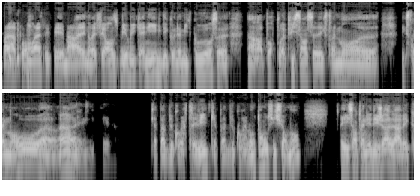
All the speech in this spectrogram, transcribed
Voilà, pour moi c'était une référence biomécanique d'économie de course, euh, un rapport poids puissance euh, extrêmement euh, extrêmement haut, capable de courir très vite, capable de courir longtemps aussi sûrement. Et il s'entraînait déjà avec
